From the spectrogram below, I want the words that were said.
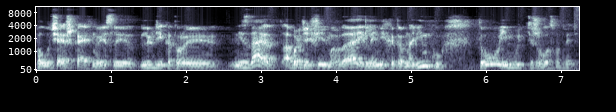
получаешь кайф. Но если люди, которые не знают об этих фильмах, да, и для них это в новинку, то им будет тяжело смотреть.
